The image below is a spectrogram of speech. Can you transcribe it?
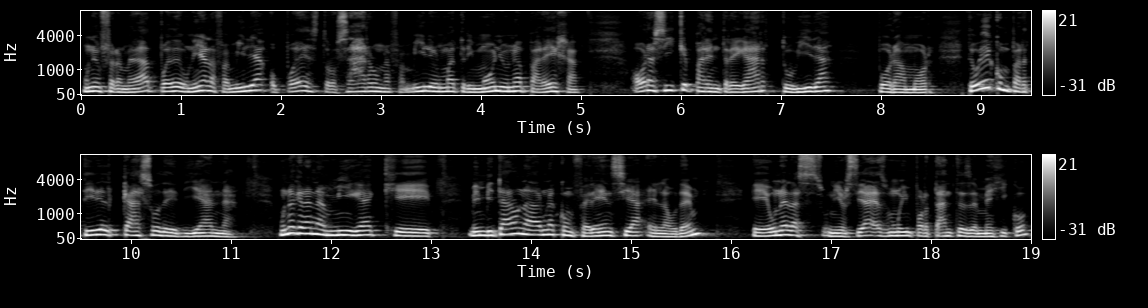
Una enfermedad puede unir a la familia o puede destrozar una familia, un matrimonio, una pareja. Ahora sí que para entregar tu vida por amor. Te voy a compartir el caso de Diana, una gran amiga que me invitaron a dar una conferencia en la UDEM, eh, una de las universidades muy importantes de México,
